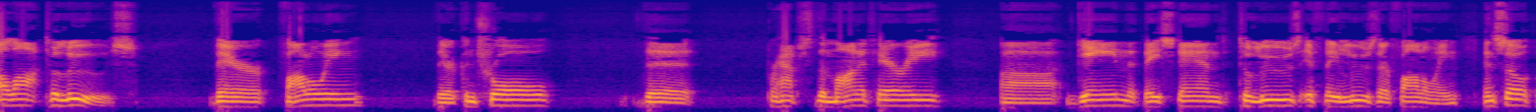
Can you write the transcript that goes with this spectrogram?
a lot to lose. Their following, their control, the perhaps the monetary uh, gain that they stand to lose if they lose their following. And so,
